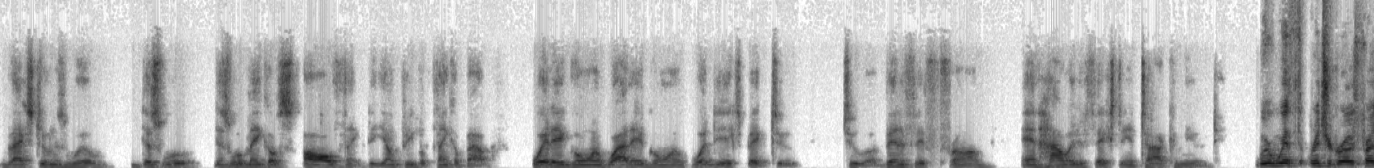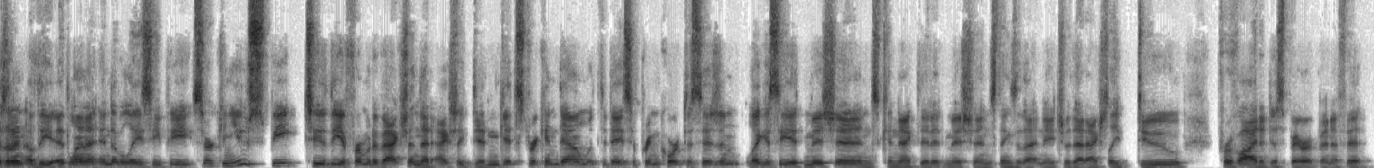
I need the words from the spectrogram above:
black students will this will this will make us all think. The young people think about where they're going, why they're going, what they expect to to uh, benefit from, and how it affects the entire community. We're with Richard Rose, president of the Atlanta NAACP. Sir, can you speak to the affirmative action that actually didn't get stricken down with today's Supreme Court decision? Legacy admissions, connected admissions, things of that nature that actually do provide a disparate benefit?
